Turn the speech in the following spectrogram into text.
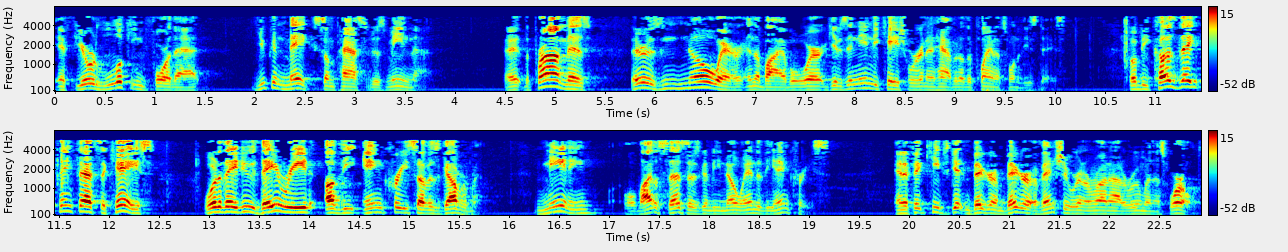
if you're looking for that, you can make some passages mean that. Okay? The problem is, there is nowhere in the Bible where it gives any indication we're going to inhabit other planets one of these days. But because they think that's the case, what do they do? They read of the increase of his government. Meaning, well, the Bible says there's going to be no end to the increase. And if it keeps getting bigger and bigger, eventually we're going to run out of room in this world.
